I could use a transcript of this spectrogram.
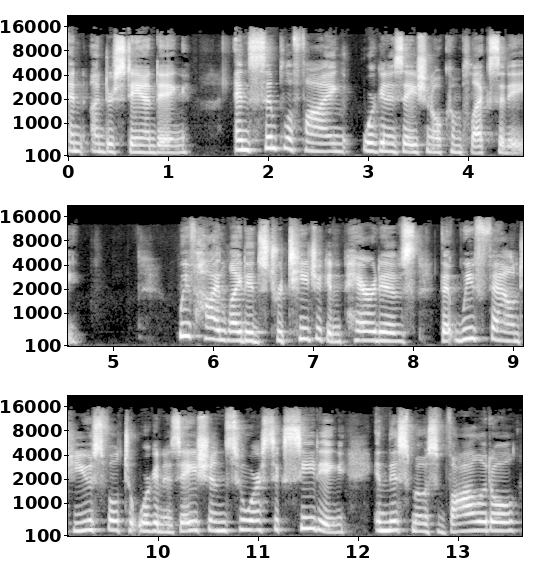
and understanding, and simplifying organizational complexity. We've highlighted strategic imperatives that we've found useful to organizations who are succeeding in this most volatile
